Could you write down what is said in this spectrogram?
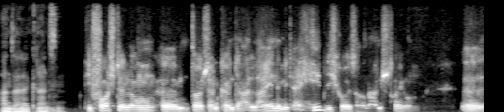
an seine Grenzen. Die Vorstellung, ähm, Deutschland könnte alleine mit erheblich größeren Anstrengungen äh,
